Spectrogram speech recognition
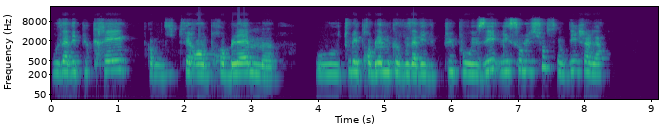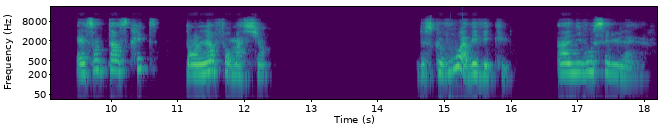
vous avez pu créer comme différents problèmes ou tous les problèmes que vous avez pu poser, les solutions sont déjà là. Elles sont inscrites dans l'information de ce que vous avez vécu à un niveau cellulaire,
